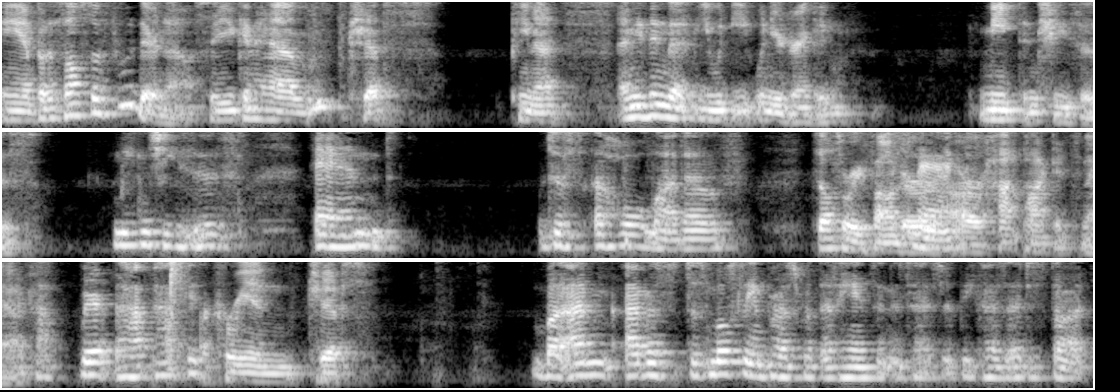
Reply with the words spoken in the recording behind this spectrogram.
and but there's also food there now, so you can have chips, peanuts, anything that you would eat when you're drinking, meat and cheeses. meat and cheeses, and just a whole lot of It's also where we found our, our Snacks. hot pocket snack, we have the hot pocket, our pockets. Korean chips. But I'm I was just mostly impressed with that hand sanitizer because I just thought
